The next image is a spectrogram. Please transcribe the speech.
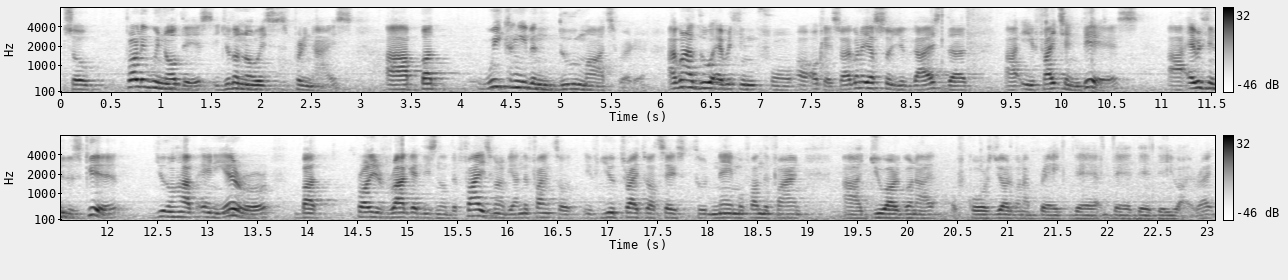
So probably we know this. If you don't know, it's pretty nice, uh, but we can even do much better. I'm gonna do everything for. Oh, okay, so I'm gonna just show you guys that uh, if I change this, uh, everything looks good. You don't have any error, but probably Racket is not defined. It's gonna be undefined. So if you try to access to name of undefined, uh, you are gonna, of course, you are gonna break the, the, the, the UI, right?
